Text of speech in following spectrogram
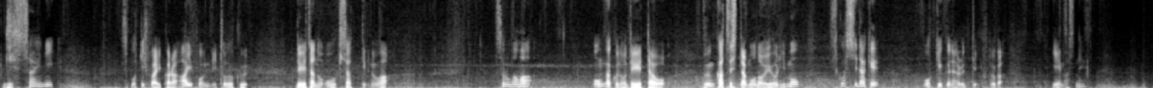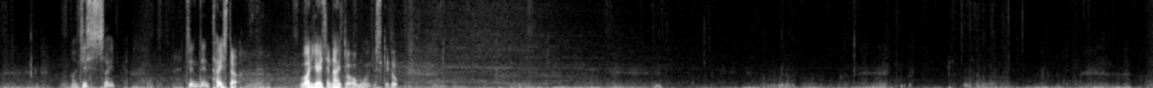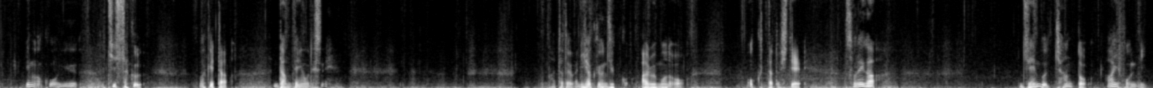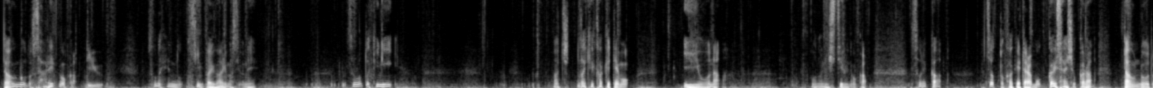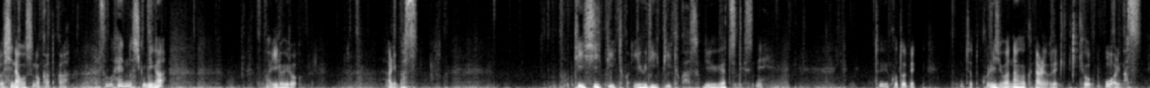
実際に Spotify から iPhone に届くデータの大きさっていうのはそのまま音楽のデータを分割したものよりも少しだけ大きくなるっていうことが言えますね、まあ、実際全然大した割合じゃないとは思うんですけどういう小さく分けた断片をですね、まあ、例えば240個あるものを送ったとしてそれが全部ちゃんと iPhone にダウンロードされるのかっていうその辺の心配がありますよね。その時に、まあ、ちょっとだけかけてもいいようなものにしてるのかそれかちょっとかけたらもう一回最初からダウンロードし直すのかとかその辺の仕組みがまいろいろあります。TCP とか UDP とかそういうやつですね。ということでちょっとこれ以上は長くなるので今日終わります。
